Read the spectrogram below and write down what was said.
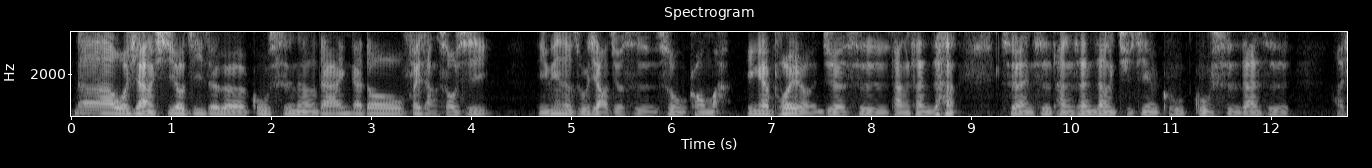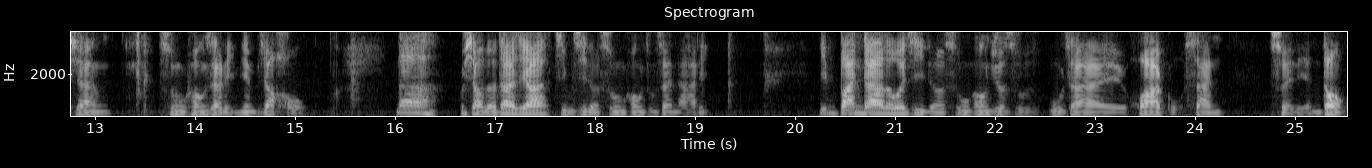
那我想《西游记》这个故事呢，大家应该都非常熟悉，里面的主角就是孙悟空嘛。应该不会有人觉得是唐三藏，虽然是唐三藏取经的故故事，但是好像孙悟空在里面比较红。那不晓得大家记不记得孙悟空住在哪里？一般大家都会记得孙悟空就是住在花果山水帘洞。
